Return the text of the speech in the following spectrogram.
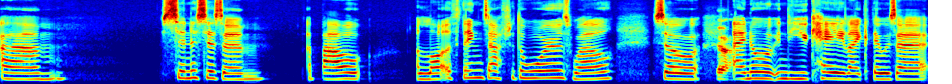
um, cynicism about a lot of things after the war as well. So yeah. I know in the UK, like there was a,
